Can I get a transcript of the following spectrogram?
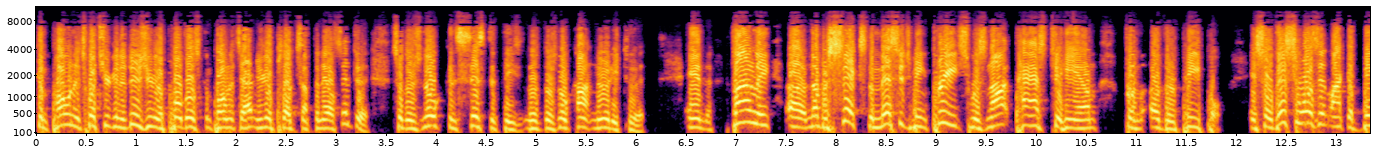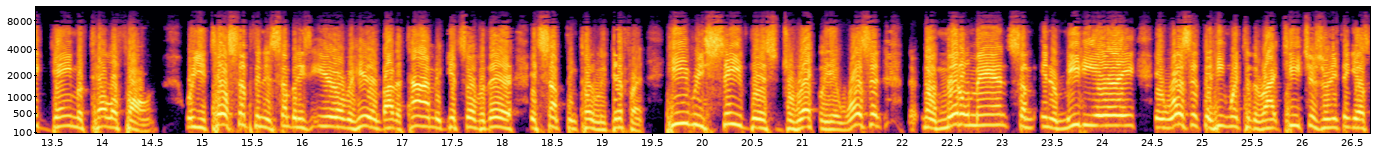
components, what you're going to do is you're going to pull those components out and you're going to plug something else into it. So there's no consistency, there's no continuity to it. And finally, uh, number six, the message being preached was not passed to him from other people. And so this wasn't like a big game of telephone where you tell something in somebody's ear over here and by the time it gets over there, it's something totally different. He received this directly. It wasn't no middleman, some intermediary. It wasn't that he went to the right teachers or anything else.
